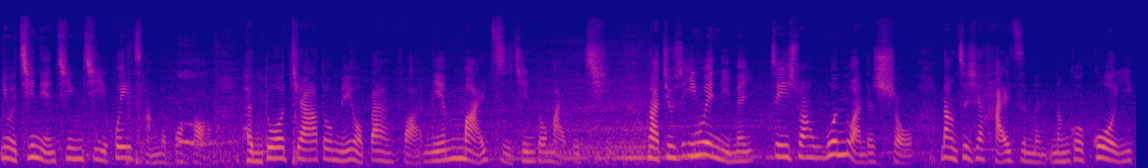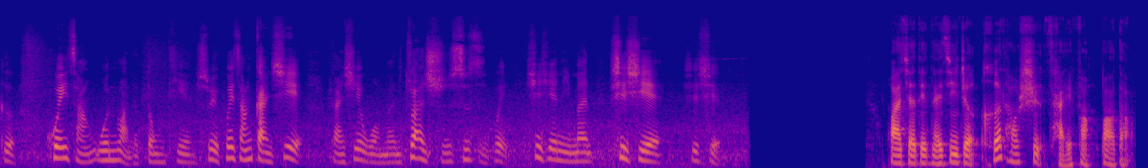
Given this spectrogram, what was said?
因为今年经济非常的不好，很多家都没有办法，连买纸巾都买不起。那就是因为你们这一双温暖的手，让这些孩子们能够过一个非常温暖的冬天。所以非常感谢，感谢我们钻石狮子会，谢谢你们，谢谢，谢谢。华夏电台记者核桃市采访报道。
